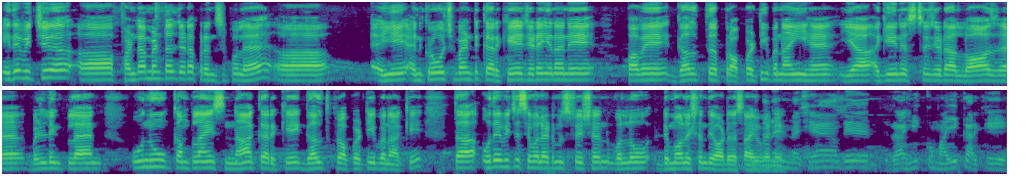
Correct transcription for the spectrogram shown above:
ਇਹਦੇ ਵਿੱਚ ਫੰਡਾਮੈਂਟਲ ਜਿਹੜਾ ਪ੍ਰਿੰਸੀਪਲ ਹੈ ਇਹ ਐਨਕਰੋਚਮੈਂਟ ਕਰਕੇ ਜਿਹੜੇ ਇਹਨਾਂ ਨੇ ਭਾਵੇਂ ਗਲਤ ਪ੍ਰਾਪਰਟੀ ਬਣਾਈ ਹੈ ਜਾਂ ਅਗੇਨਸਟ ਜਿਹੜਾ ਲਾਜ਼ ਹੈ ਬਿਲਡਿੰਗ ਪਲਾਨ ਉਹਨੂੰ ਕੰਪਲਾਈਂਸ ਨਾ ਕਰਕੇ ਗਲਤ ਪ੍ਰਾਪਰਟੀ ਬਣਾ ਕੇ, ਤਾਂ ਉਹਦੇ ਵਿੱਚ ਸਿਵਲ ਐਡਮਿਨਿਸਟ੍ਰੇਸ਼ਨ ਵੱਲੋਂ ਡਿਮੋਲੀਸ਼ਨ ਦੇ ਆਰਡਰਸ ਆਏ ਹੋਏ ਨੇ। ਨਸ਼ਿਆਂ ਦੇ ਰਾਹੀਂ ਕਮਾਈ ਕਰਕੇ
